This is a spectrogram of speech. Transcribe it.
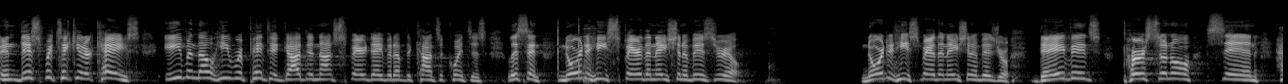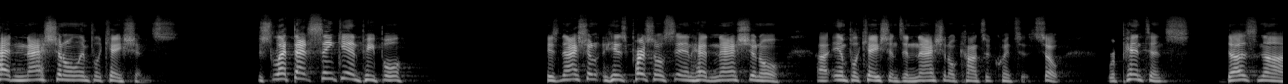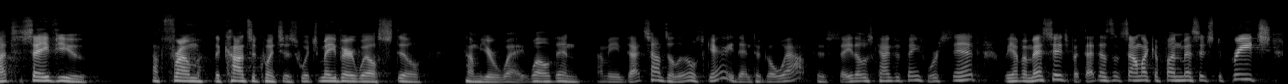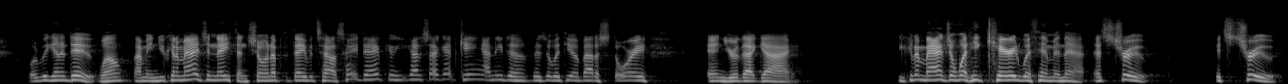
In this particular case, even though he repented, God did not spare David of the consequences. Listen, nor did he spare the nation of Israel. Nor did he spare the nation of Israel. David's personal sin had national implications. Just let that sink in, people. His, national, his personal sin had national uh, implications and national consequences. So, repentance does not save you uh, from the consequences, which may very well still come your way. Well, then, I mean, that sounds a little scary then to go out to say those kinds of things. We're sent, we have a message, but that doesn't sound like a fun message to preach. What are we going to do? Well, I mean, you can imagine Nathan showing up to David's house. Hey, Dave, you got a second, King? I need to visit with you about a story, and you're that guy. You can imagine what he carried with him in that. That's true. It's true.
